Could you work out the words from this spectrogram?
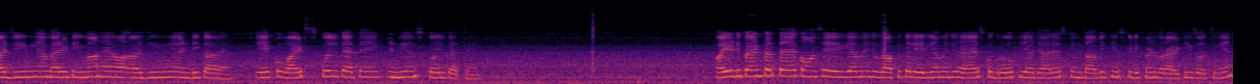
अर्जीनिया मैरिटीमा है और अर्जीनिया इंडिका है। एक को वाइट स्कोइल कहते हैं, एक इंडियन स्कोइल कहते हैं। और ये डिपेंड करता है कौन से एरिया में जोग्राफिकल एरिया में जो है, इसको ग्रो किया जा रहा है। उसके मुताबिक ही उसकी डिफरेंट वैरायटीज़ होती हैं।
